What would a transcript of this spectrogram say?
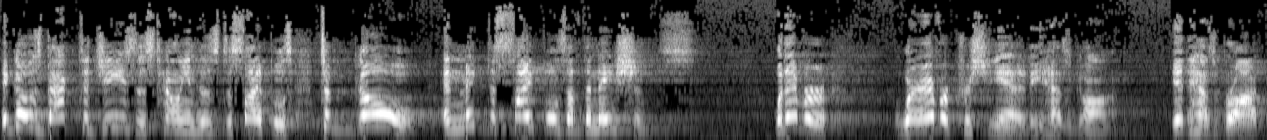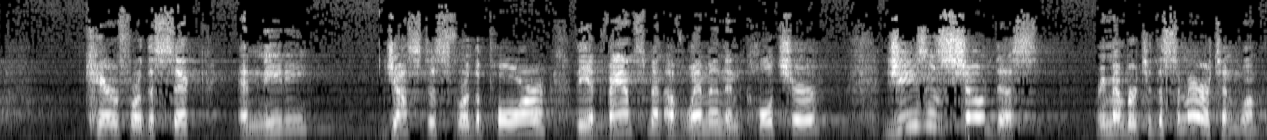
It goes back to Jesus telling his disciples to go and make disciples of the nations. Whatever, wherever Christianity has gone, it has brought care for the sick and needy, justice for the poor, the advancement of women and culture, Jesus showed this, remember, to the Samaritan woman.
